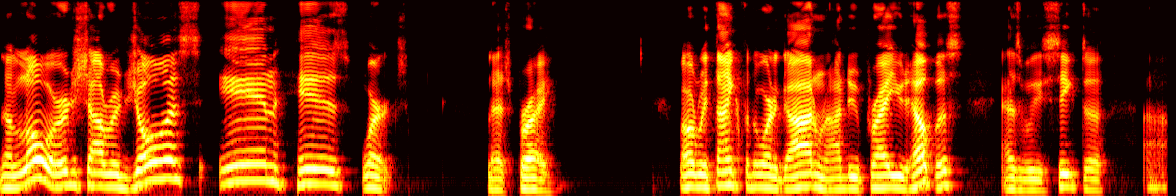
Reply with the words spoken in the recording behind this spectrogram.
the Lord shall rejoice in his works. Let's pray. Lord, we thank you for the word of God. When I do pray, you'd help us as we seek to uh,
